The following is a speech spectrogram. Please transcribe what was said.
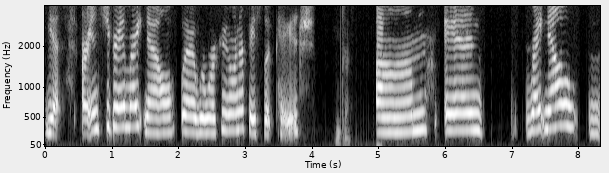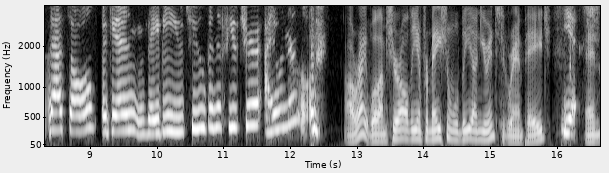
yes, our Instagram right now. Uh, we're working on our Facebook page. Okay. Um, and right now, that's all. Again, maybe YouTube in the future. I don't know. All right. Well, I'm sure all the information will be on your Instagram page. yes, And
